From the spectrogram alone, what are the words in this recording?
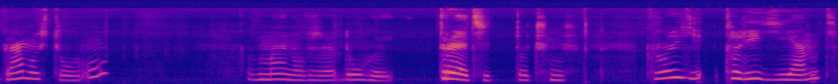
Зграємо ось цю гру. В мене вже другий, третій, точніше. Клієнт.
